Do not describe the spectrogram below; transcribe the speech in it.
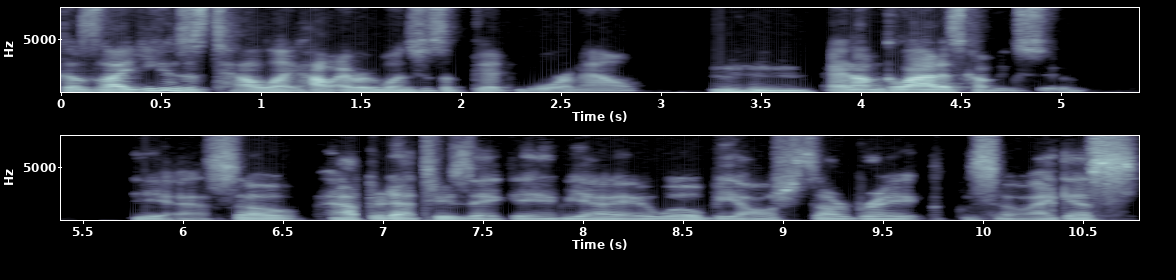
because like you can just tell like how everyone's just a bit worn out, hmm and I'm glad it's coming soon. yeah. So after that Tuesday game, yeah, it will be All Star break. So I guess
